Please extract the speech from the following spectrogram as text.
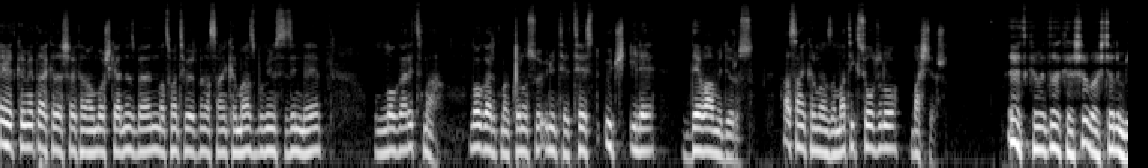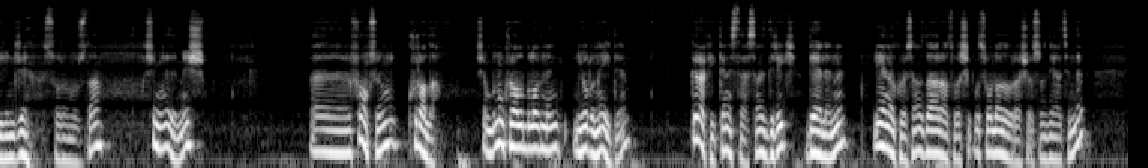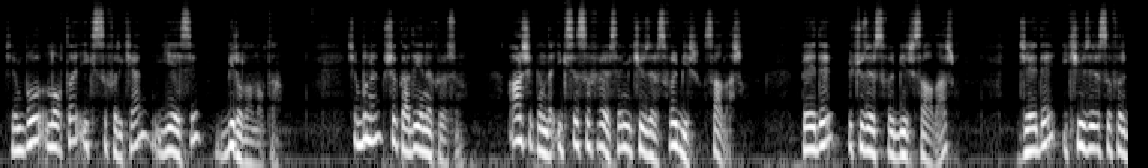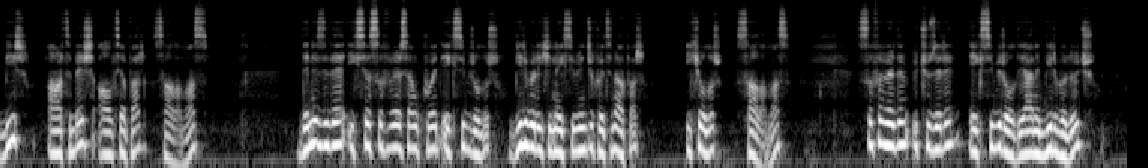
Evet kıymetli arkadaşlar kanalıma hoş geldiniz. Ben matematik öğretmeni Hasan Kırmaz. Bugün sizinle logaritma, logaritma konusu ünite test 3 ile devam ediyoruz. Hasan Kırmaz'la Matix yolculuğu başlıyor. Evet kıymetli arkadaşlar başlayalım birinci sorumuzda. Şimdi ne demiş? Ee, fonksiyonun kuralı. Şimdi bunun kuralı bulabilmenin yolu neydi? Grafikten isterseniz direkt değerlerini yerine koysanız daha rahat olur. Şıklı sorularla uğraşıyorsunuz nihayetinde. Şimdi bu nokta x 0 iken y'si 1 olan nokta. Şimdi bunu şıklarda yerine koyuyorsun. A şıkkında x'e 0 verirsem 2 üzeri 0 1 sağlar. B'de 3 üzeri 0 1 sağlar. C'de 2 üzeri 0 1 artı 5 6 yapar sağlamaz. Denizli'de x'e 0 verirsem kuvvet eksi 1 olur. 1 bölü 2'nin eksi 1. kuvveti ne yapar? 2 olur sağlamaz. 0 verdim 3 üzeri eksi 1 oldu. Yani 1 bölü 3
